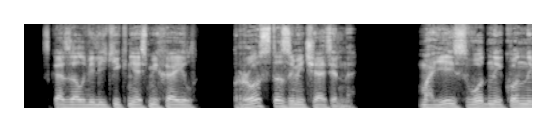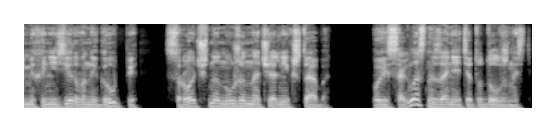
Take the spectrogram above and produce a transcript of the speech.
— сказал великий князь Михаил. «Просто замечательно. Моей сводной конной механизированной группе срочно нужен начальник штаба. Вы согласны занять эту должность?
